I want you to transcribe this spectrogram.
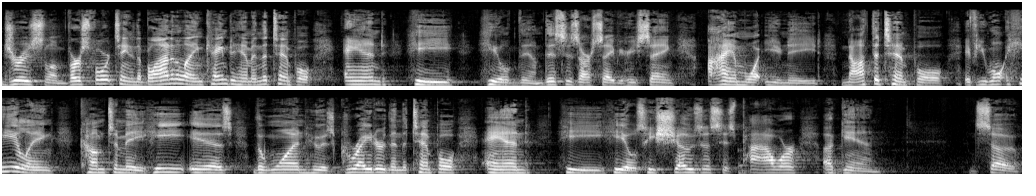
Jerusalem. Verse 14, and the blind and the lame came to him in the temple, and he healed them. This is our Savior. He's saying, I am what you need, not the temple. If you want healing, come to me. He is the one who is greater than the temple, and he heals. He shows us his power again. And so,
